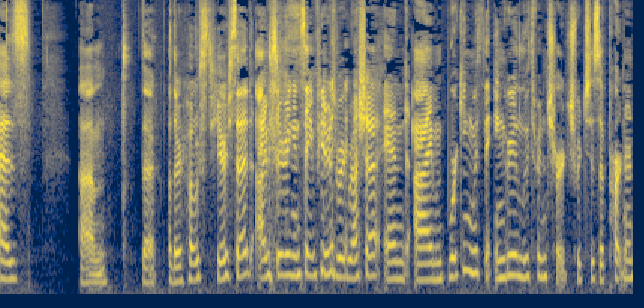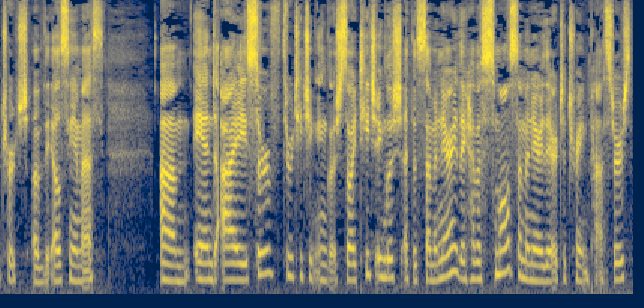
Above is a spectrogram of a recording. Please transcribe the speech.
as um, the other host here said. I'm serving in St. Petersburg, Russia, and I'm working with the Ingrian Lutheran Church, which is a partner church of the LCMS. Um, and I serve through teaching English. So I teach English at the seminary. They have a small seminary there to train pastors.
